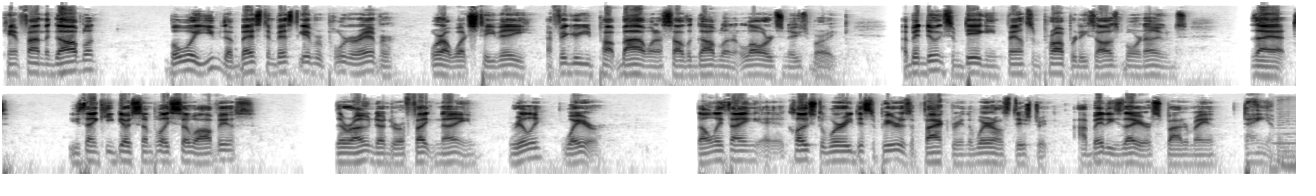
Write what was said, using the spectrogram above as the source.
Can't find the goblin? Boy, you are the best investigative reporter ever where I watch TV. I figure you'd pop by when I saw the Goblin at Large news break. I've been doing some digging, found some properties Osborn owns that you think he'd go someplace so obvious? They're owned under a fake name. Really? Where? The only thing eh, close to where he disappeared is a factory in the warehouse district. I bet he's there, Spider-Man. Damn.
